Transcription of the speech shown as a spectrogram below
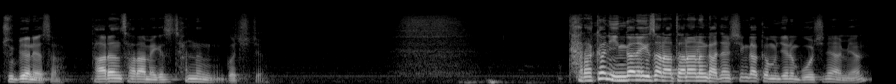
주변에서 다른 사람에게서 찾는 것이죠. 타락한 인간에게서 나타나는 가장 심각한 문제는 무엇이냐면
